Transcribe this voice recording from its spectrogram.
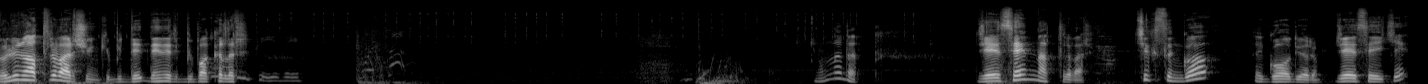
LoL'ün hatırı var çünkü. Bir de- denir, bir bakılır. Anladın? CS'nin hatırı var. Çıksın Go. e, Go diyorum. CS2.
